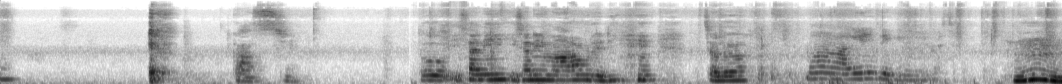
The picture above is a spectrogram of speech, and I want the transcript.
না। কাশছে তো ঈশানি ঈশানির মাও রেডি চলো। মা হুম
